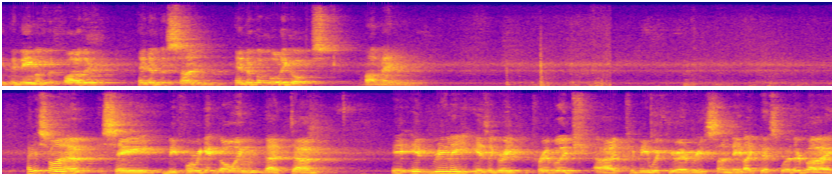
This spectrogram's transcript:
In the name of the Father, and of the Son, and of the Holy Ghost. Amen. I just want to say before we get going that um, it, it, really is a great privilege uh, to be with you every Sunday like this, whether by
